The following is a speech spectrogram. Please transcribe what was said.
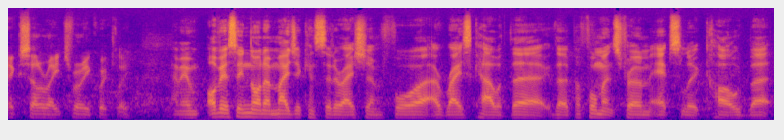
accelerates very quickly. I mean, obviously not a major consideration for a race car with the, the performance from absolute cold, but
